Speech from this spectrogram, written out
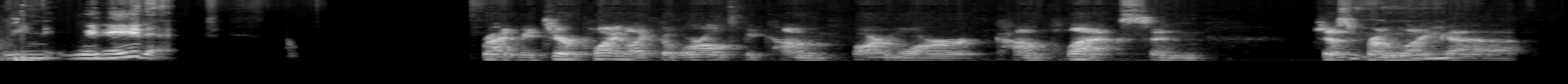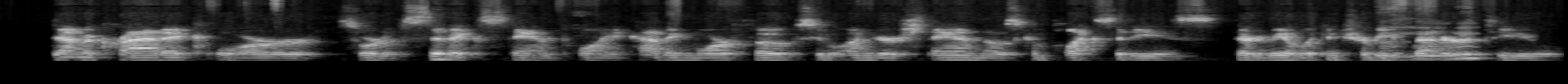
we we need it. Right. I mean, to your point, like the world's become far more complex and just from mm-hmm. like a democratic or sort of civic standpoint, having more folks who understand those complexities, they're going to be able to contribute mm-hmm. better to you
